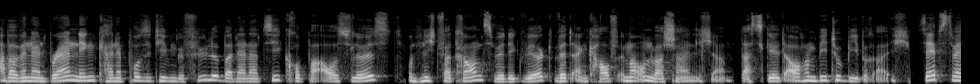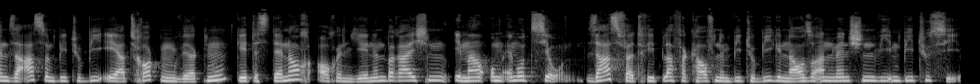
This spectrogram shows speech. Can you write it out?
aber wenn dein Branding keine positiven Gefühle bei deiner Zielgruppe auslöst und nicht vertrauenswürdig wirkt, wird ein Kauf immer unwahrscheinlicher. Das gilt auch im B2B-Bereich. Selbst wenn SaaS und B2B eher trocken wirken, geht es dennoch auch in jenen Bereichen immer um Emotionen. SaaS-Vertriebler verkaufen im B2B genauso an Menschen wie im B2C.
